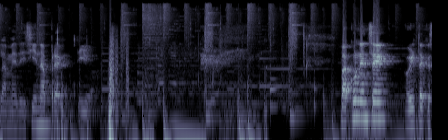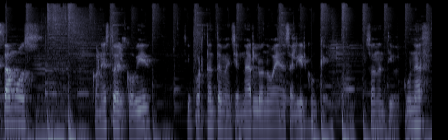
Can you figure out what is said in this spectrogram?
la medicina preventiva. Vacúnense, ahorita que estamos con esto del COVID, es importante mencionarlo, no vayan a salir con que son antivacunas,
